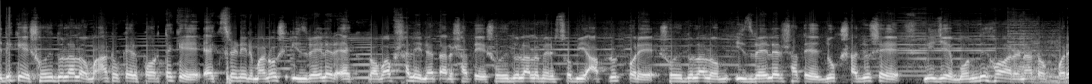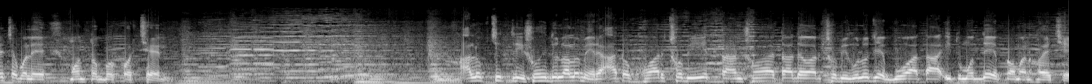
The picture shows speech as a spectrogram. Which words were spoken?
এদিকে শহীদুল আলম আটকের পর থেকে এক শ্রেণির মানুষ ইসরায়েলের এক প্রভাবশালী নেতার সাথে শহীদুল আলমের ছবি আপলোড করে শহীদুল আলম ইসরায়েলের সাথে যুগ সাজুসে নিজে বন্দী হওয়ার নাটক করেছে বলে মন্তব্য করছেন। আলোকচিত্রী শহীদুল আলমের আটক হওয়ার ছবি, ত্রাণ সহায়তা দেওয়ার ছবিগুলো যে বোয়া তা ইতিমধ্যে প্রমাণ হয়েছে।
